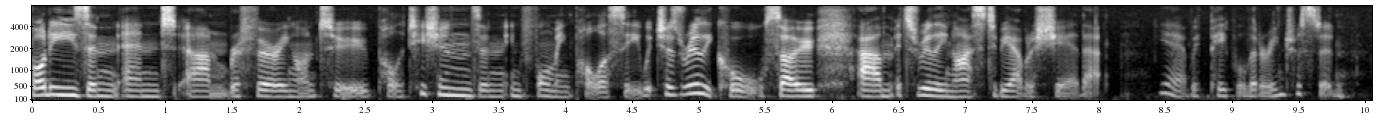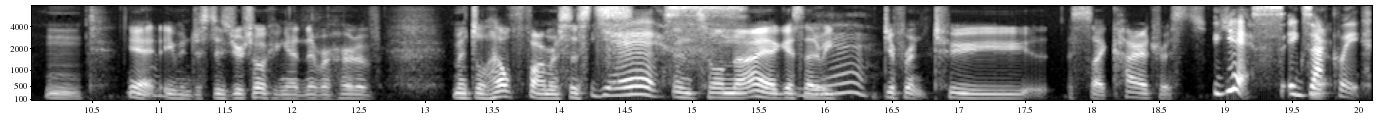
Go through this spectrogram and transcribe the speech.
bodies and, and um, referring on to politicians and informing policy, which is really cool. So um, it's really nice to be able to share that, yeah, with people that are interested. Mm. Yeah, yeah, even just as you're talking, I'd never heard of mental health pharmacists yes. until now. I guess that'd yeah. be different to psychiatrists. Yes, exactly. Yeah.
